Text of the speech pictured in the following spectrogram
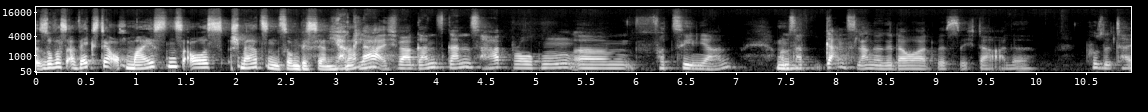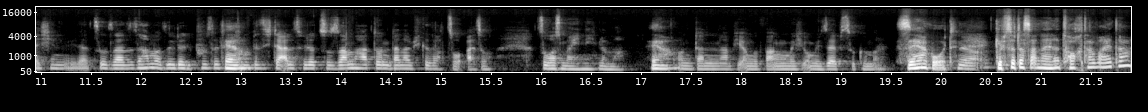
sowas erwächst ja auch meistens aus Schmerzen so ein bisschen. Ja ne? klar, ich war ganz, ganz heartbroken ähm, vor zehn Jahren. Und es hat ganz lange gedauert, bis ich da alle Puzzleteilchen wieder zusammen, also haben wir so wieder die Puzzleteilchen, Ja. bis ich da alles wieder zusammen hatte. Und dann habe ich gesagt, so, also sowas mache ich nicht nochmal. Ja. Und dann habe ich angefangen, mich um mich selbst zu kümmern. Sehr gut. Ja. Gibst du das an deine Tochter weiter?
